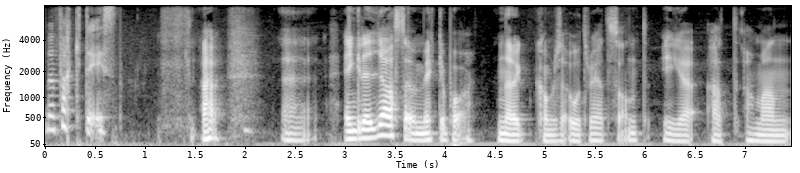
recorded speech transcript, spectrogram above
Men faktiskt. Eh, en grej jag stämmer mycket på när det kommer till otrohet och sånt är att om man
